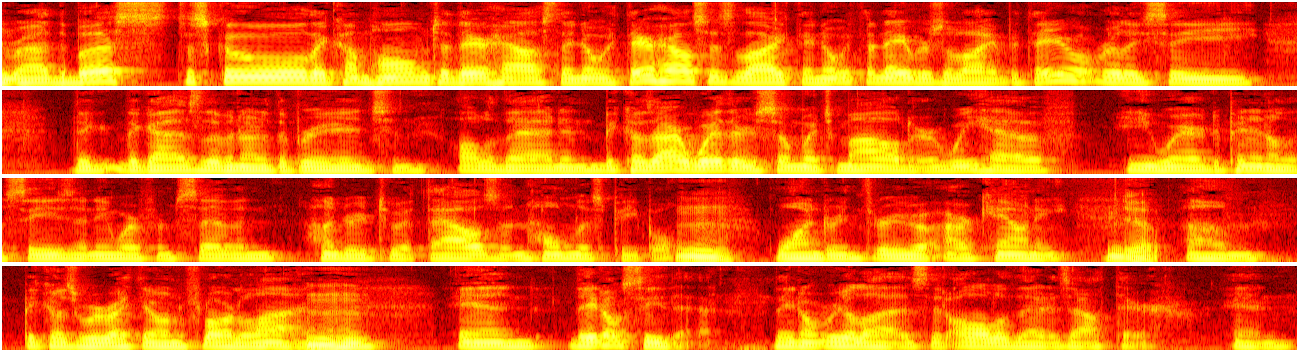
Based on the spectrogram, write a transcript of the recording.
Mhm. ride the bus to school, they come home to their house, they know what their house is like, they know what the neighbors are like, but they don't really see the the guys living under the bridge and all of that. And because our weather is so much milder, we have anywhere, depending on the season, anywhere from 700 to 1,000 homeless people Mm. wandering through our county Yep. um, because we're right there on the Florida line, hmm and they don't see that. They don't realize that all of that is out there, and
